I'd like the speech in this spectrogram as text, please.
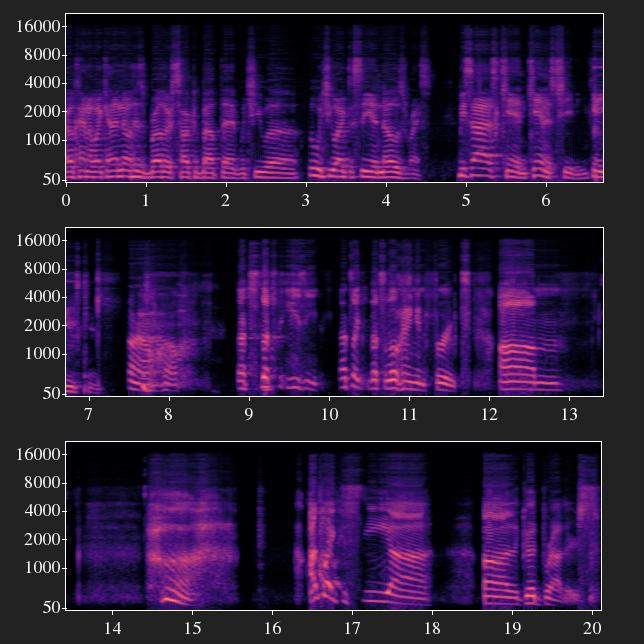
Or kind of like, I know his brothers talked about that. Would you, uh, who would you like to see in those ranks? Besides Ken. Ken is cheating. You can't use Ken. Oh, that's, that's the easy, that's like, that's low hanging fruit. Um, I'd like to see, uh, uh, the Good Brothers.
